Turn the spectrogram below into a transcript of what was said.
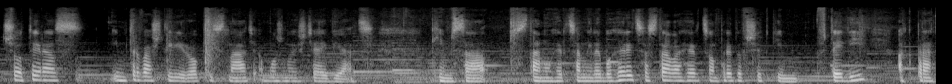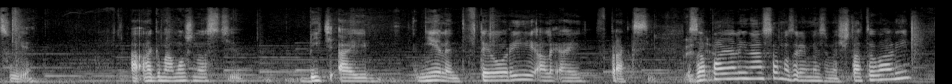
čo teraz im trvá 4 roky snáď a možno ešte aj viac, kým sa stanú hercami, lebo herec sa stáva hercom predovšetkým vtedy, ak pracuje. A ak má možnosť byť aj nielen v teórii, ale aj v praxi. Zapájali nás, samozrejme sme štatovali,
